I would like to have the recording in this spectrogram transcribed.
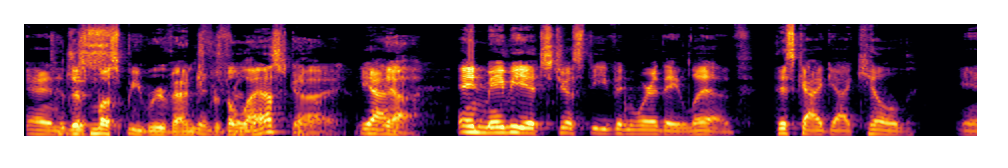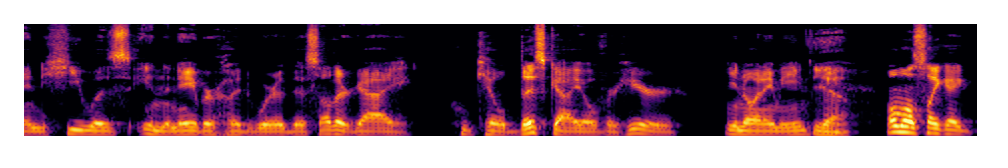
And this just- must be revenge revenge for the for last guy. Yeah. yeah. And maybe it's just even where they live. This guy got killed, and he was in the neighborhood where this other guy who killed this guy over here. You know what I mean? Yeah. Almost like a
